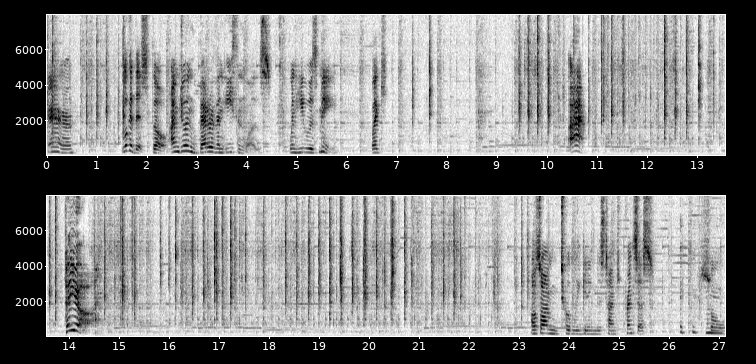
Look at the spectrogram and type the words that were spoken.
eh. Look at this, though. I'm doing better than Ethan was when he was me. Like. Ah! Hiya! Also, I'm totally getting this time's princess. So,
